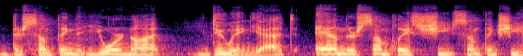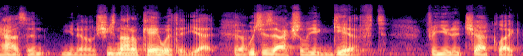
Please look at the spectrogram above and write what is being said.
there's something that you're not doing yet and there's some place she something she hasn't you know she's not okay with it yet Yeah. which is actually a gift for you to check like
